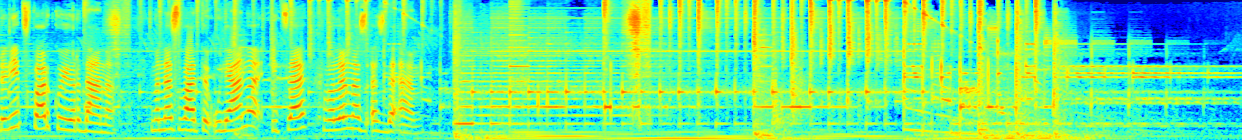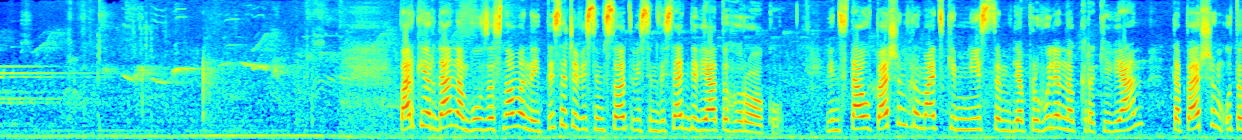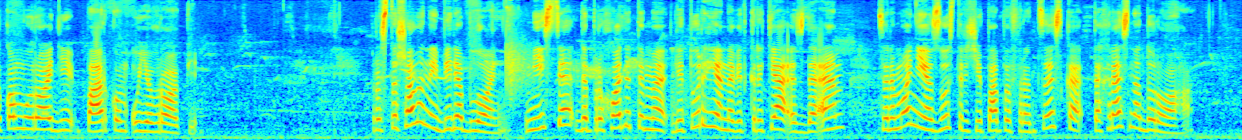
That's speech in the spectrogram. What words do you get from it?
Привіт з парку Йордана. Мене звати Уляна і це хвилина з СДМ. Парк Йордана був заснований 1889 року. Він став першим громадським місцем для прогулянок краків'ян та першим у такому роді парком у Європі. Розташований біля Блонь, місця, де проходитиме літургія на відкриття СДМ, церемонія зустрічі Папи Франциска та хресна дорога.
